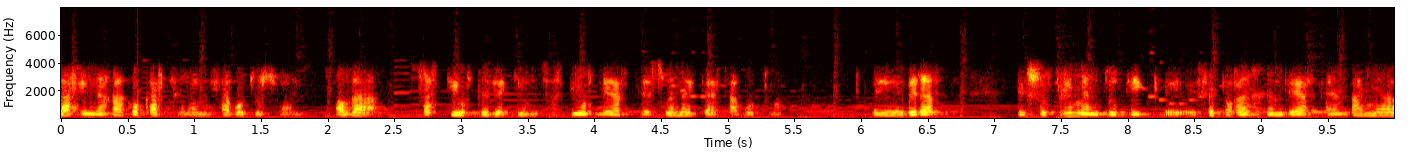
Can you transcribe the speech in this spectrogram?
larrinagako kartzelan ezagutu zuen. Hau da, zazti urterekin, zazti urte arte zuen aita ezagutu. E, beraz, e, sufrimentutik e, zetorren jendea zen, baina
